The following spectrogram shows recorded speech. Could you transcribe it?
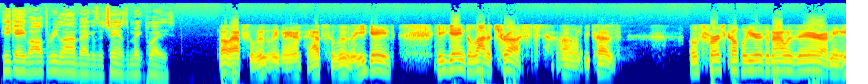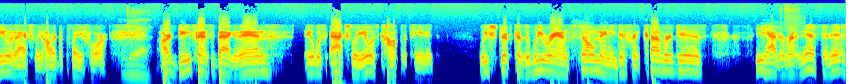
he gave all three linebackers a chance to make plays. Oh, absolutely, man. Absolutely. He gained he gained a lot of trust um, because those first couple years when I was there, I mean, he was actually hard to play for. Yeah. Our defense back then, it was actually it was complicated. We stripped because we ran so many different coverages. You had to run this to this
